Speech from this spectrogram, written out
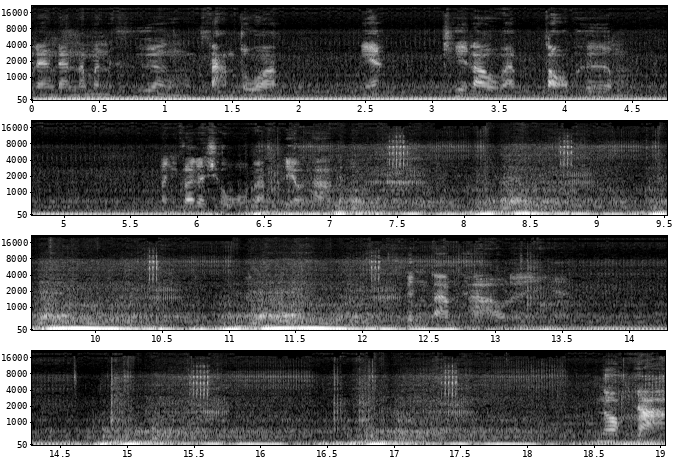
แรงดันน้ำมันเครื่องสามตัว เนี้ยที่เราแบบต่อเพิ่ม มันก็จะโชว์แบบเรียวทม์ขึ้นตามเท้าเลยอย่างเงี้ยนอกจาก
